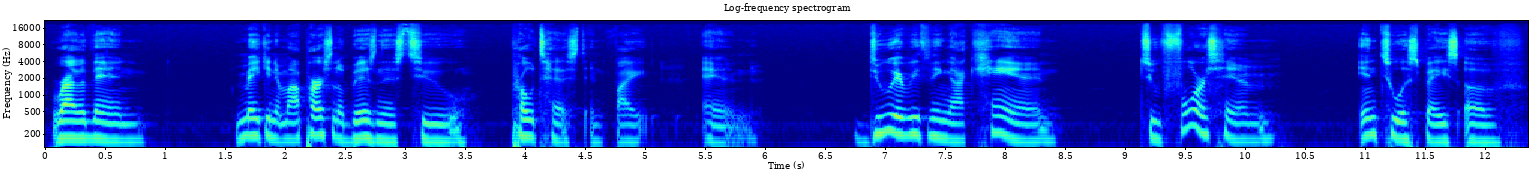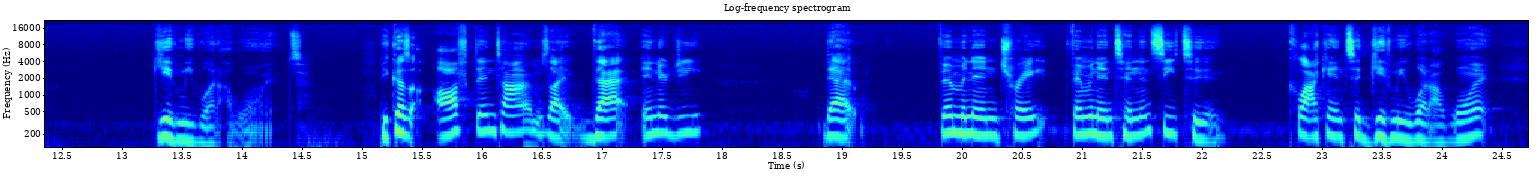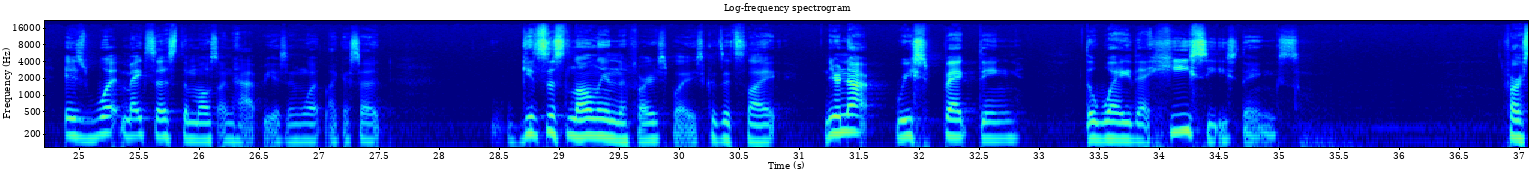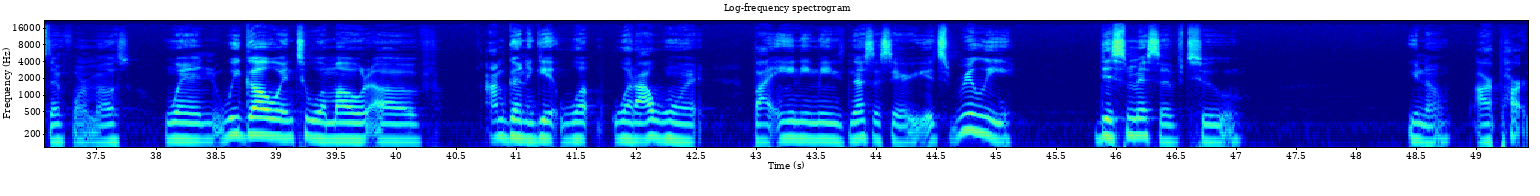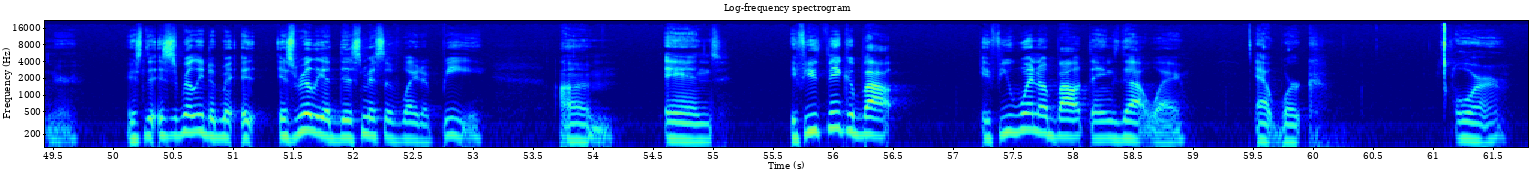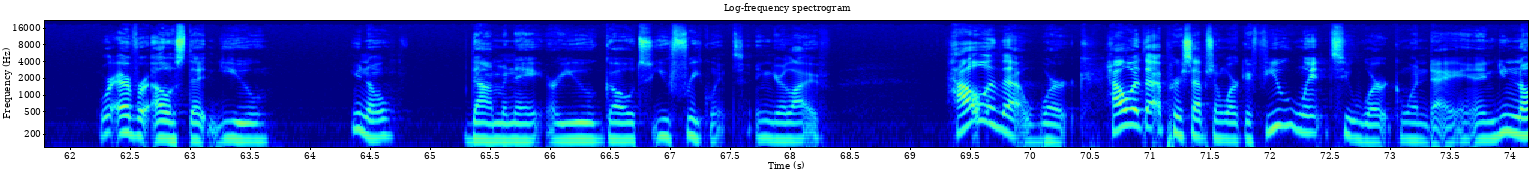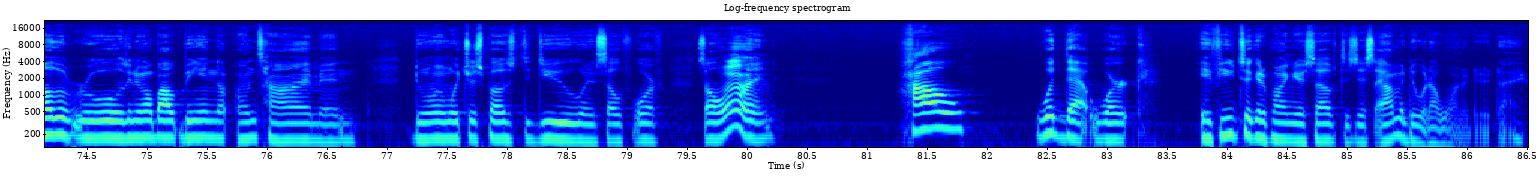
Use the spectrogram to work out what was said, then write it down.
rather than making it my personal business to protest and fight and do everything I can to force him into a space of give me what I want. Because oftentimes, like that energy, that feminine trait, feminine tendency to clock in to give me what I want is what makes us the most unhappiest and what, like I said, gets us lonely in the first place. Because it's like you're not respecting the way that he sees things. First and foremost, when we go into a mode of I'm gonna get what what I want by any means necessary, it's really dismissive to you know our partner. It's it's really it's really a dismissive way to be. Um, and if you think about if you went about things that way at work or wherever else that you, you know, dominate or you go to, you frequent in your life, how would that work? How would that perception work if you went to work one day and you know the rules, you know about being on time and doing what you're supposed to do, and so forth, so on. How would that work if you took it upon yourself to just say, I'm gonna do what I want to do today,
